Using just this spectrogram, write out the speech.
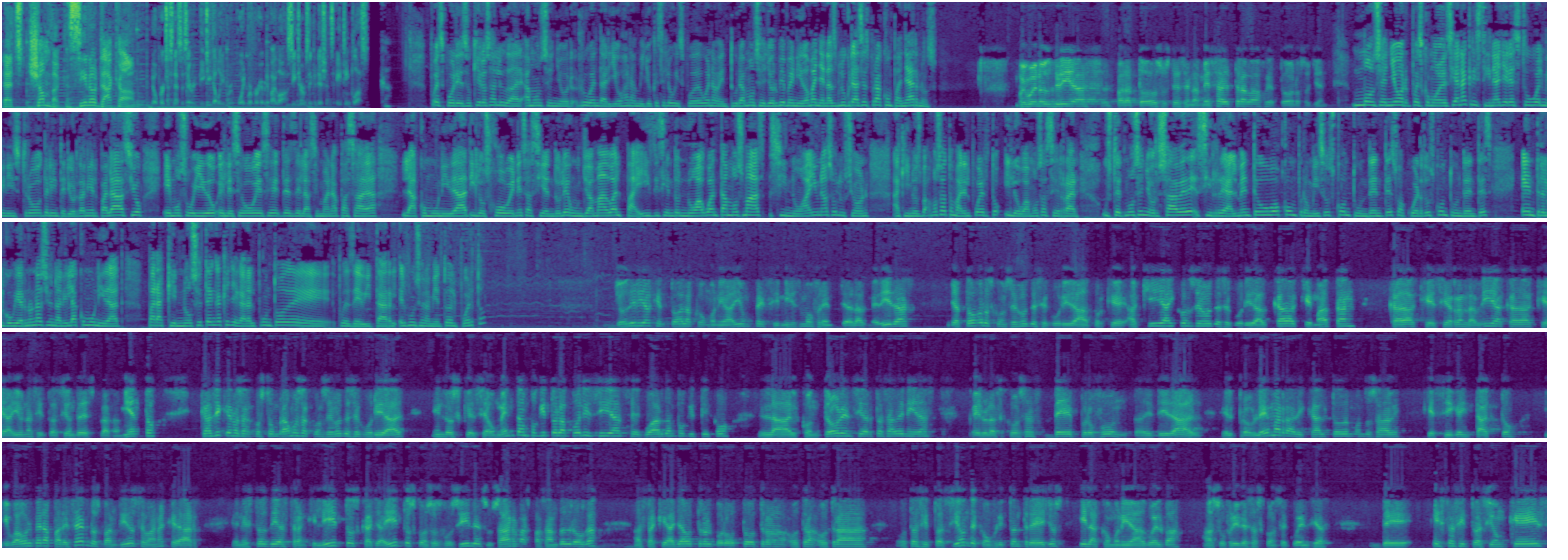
That's chumbacasino.com. No purchase necessary. BGW. Void were prohibited by law. See terms and conditions. 18 plus. Pues por eso quiero saludar a Monseñor Rubén Darío Jaramillo, que es el obispo de Buenaventura. Monseñor, bienvenido a Mañanas Blue. Gracias por acompañarnos. Muy buenos días para todos ustedes en la mesa de trabajo y a todos los oyentes. Monseñor, pues como decía Ana Cristina, ayer estuvo el ministro del Interior Daniel Palacio, hemos oído el SOS desde la semana pasada, la comunidad y los jóvenes haciéndole un llamado al país diciendo no aguantamos más, si no hay una solución, aquí nos vamos a tomar el puerto y lo vamos a cerrar. ¿Usted, Monseñor, sabe de si realmente hubo compromisos contundentes o acuerdos contundentes entre el gobierno nacional y la comunidad para que no se tenga que llegar al punto de pues de evitar el funcionamiento del puerto? Yo diría que en toda la comunidad hay un pesimismo frente a las medidas y a todos los consejos de seguridad, porque aquí hay consejos de seguridad cada que matan, cada que cierran la vía, cada que hay una situación de desplazamiento. Casi que nos acostumbramos a consejos de seguridad en los que se aumenta un poquito la policía, se guarda un poquitico la, el control en ciertas avenidas, pero las cosas de profundidad, el problema radical, todo el mundo sabe que sigue intacto y va a volver a aparecer. Los bandidos se van a quedar en estos días tranquilitos, calladitos, con sus fusiles, sus armas, pasando droga, hasta que haya otro alboroto, otra, otra, otra, otra situación de conflicto entre ellos y la comunidad vuelva a sufrir esas consecuencias de esta situación que es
